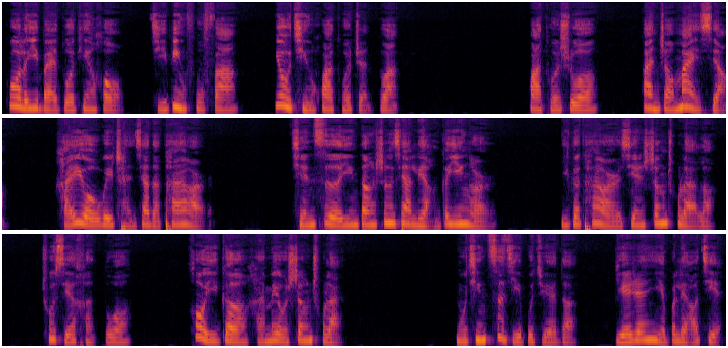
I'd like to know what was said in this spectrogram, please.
过了一百多天后，疾病复发，又请华佗诊断。华佗说：“按照脉象，还有未产下的胎儿，前次应当生下两个婴儿，一个胎儿先生出来了，出血很多，后一个还没有生出来。母亲自己不觉得，别人也不了解。”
